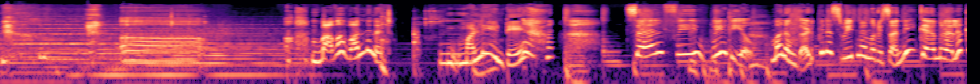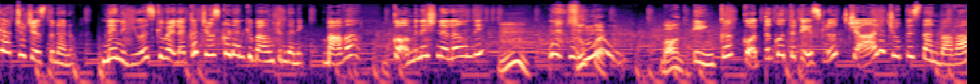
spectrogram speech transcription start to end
ఆ, బావా వన్ మినిట్. మళ్ళీ అంటే సెల్ఫీ వీడియో. మనం గడిపిన స్వీట్ మెమరీస్ అన్ని కెమెరాలో క్యాప్చర్ చేస్తున్నాను. నేను యుఎస్కి వెళ్ళాక చూసుకోవడానికి బాగుంటుందని. బావా కాంబినేషన్ ఎలా ఉంది? సూపర్. బాగుంది. ఇంకా కొత్త కొత్త టేస్ట్లు చాలా చూపిస్తాను బావా.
